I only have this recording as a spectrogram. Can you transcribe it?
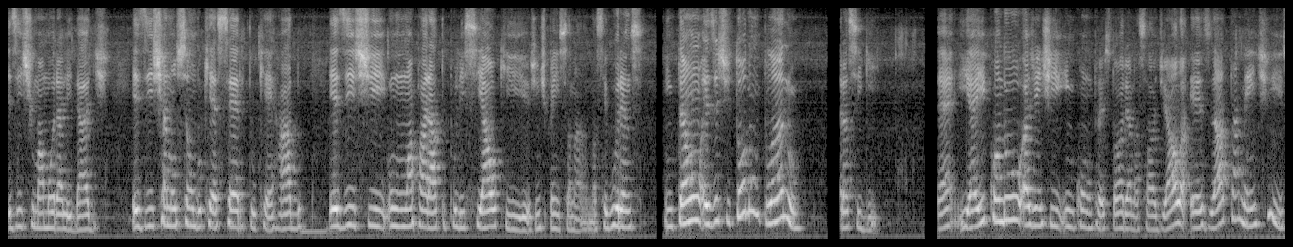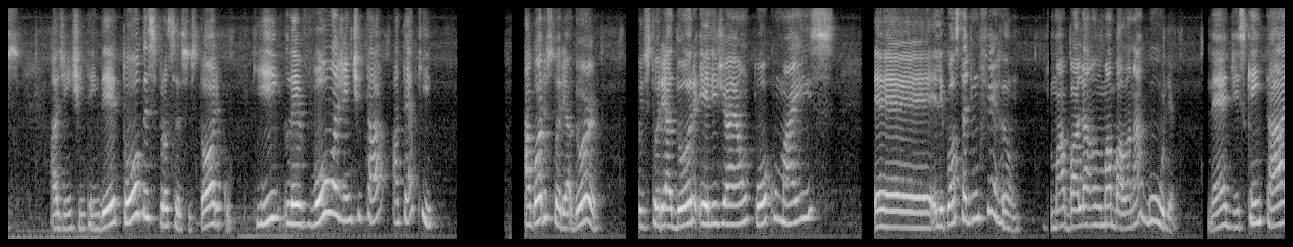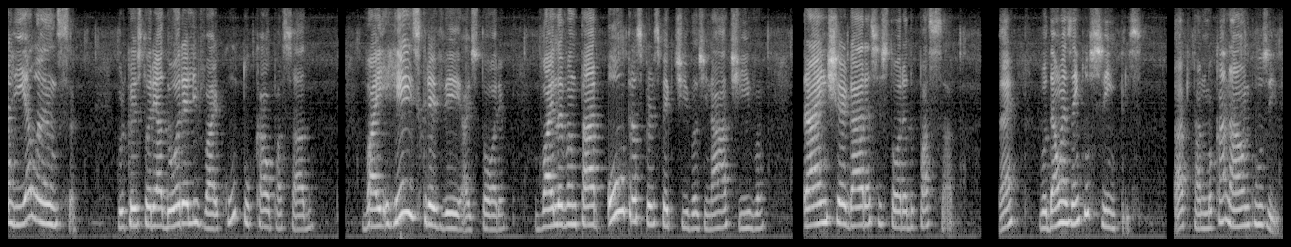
existe uma moralidade, existe a noção do que é certo o que é errado, existe um aparato policial que a gente pensa na, na segurança. Então, existe todo um plano para seguir. Né? E aí, quando a gente encontra a história na sala de aula, é exatamente isso. A gente entender todo esse processo histórico que levou a gente estar tá até aqui. Agora, o historiador, o historiador, ele já é um pouco mais. É, ele gosta de um ferrão uma bala, uma bala na agulha, né? De esquentar ali a lança. Porque o historiador ele vai cutucar o passado, vai reescrever a história, vai levantar outras perspectivas de narrativa para enxergar essa história do passado, né? Vou dar um exemplo simples, tá? que está no meu canal, inclusive.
